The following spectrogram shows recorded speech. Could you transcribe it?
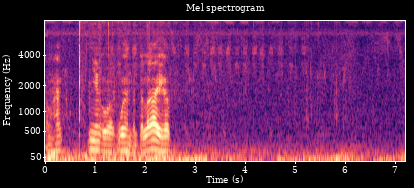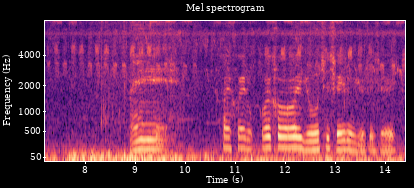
ต้องหักเงียงออกว่าอันตรายครับนี่ค่อยๆดูค่อยๆอยู่เฉยๆดูอยู่เฉยๆ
